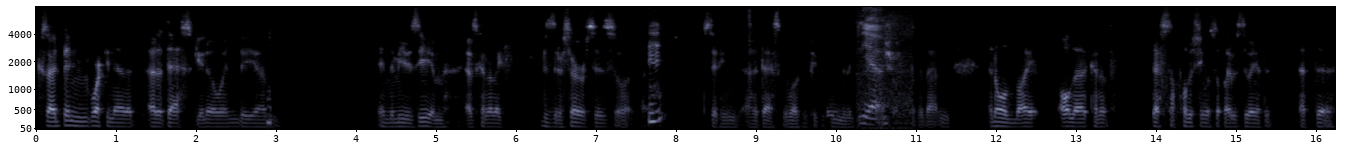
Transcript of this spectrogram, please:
because I'd been working at a at a desk, you know, in the um in the museum as kind of like visitor services, so I was Mhm. sitting at a desk and welcoming people in and Yeah. stuff like that, and and all my all the kind of desktop publishing and stuff I was doing at the at the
